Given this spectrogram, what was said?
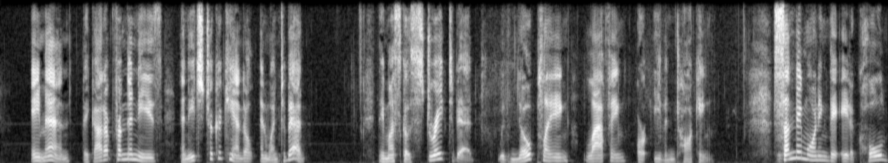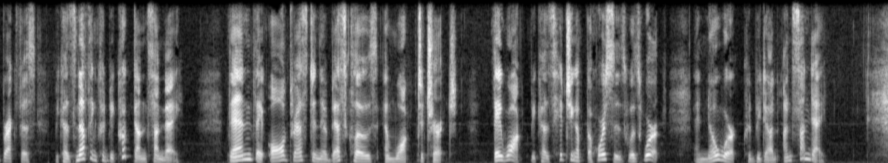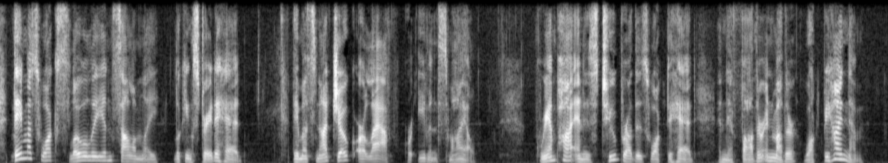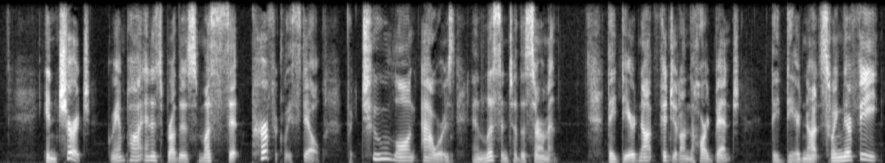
Amen, they got up from their knees and each took a candle and went to bed. They must go straight to bed with no playing, laughing, or even talking. Sunday morning they ate a cold breakfast because nothing could be cooked on Sunday. Then they all dressed in their best clothes and walked to church. They walked because hitching up the horses was work, and no work could be done on Sunday. They must walk slowly and solemnly, looking straight ahead. They must not joke or laugh or even smile. Grandpa and his two brothers walked ahead, and their father and mother walked behind them. In church, Grandpa and his brothers must sit perfectly still for two long hours and listen to the sermon. They dared not fidget on the hard bench. They dared not swing their feet.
